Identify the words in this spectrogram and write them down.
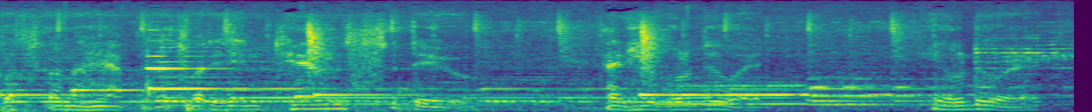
that's what's going to happen. That's what he intends to do. And he will do it. He'll do it.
